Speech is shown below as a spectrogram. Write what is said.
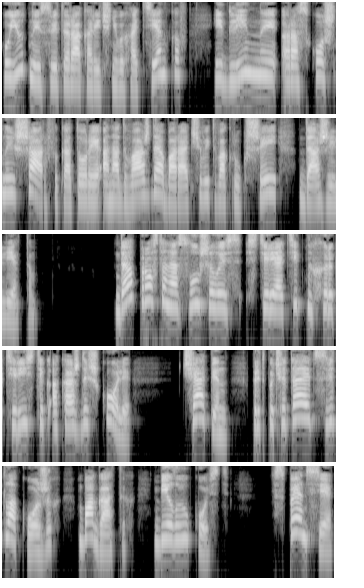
уютные свитера коричневых оттенков и длинные роскошные шарфы, которые она дважды оборачивает вокруг шеи даже летом. Да, просто наслушалась стереотипных характеристик о каждой школе. Чапин предпочитает светлокожих, богатых, белую кость. В Спенсе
